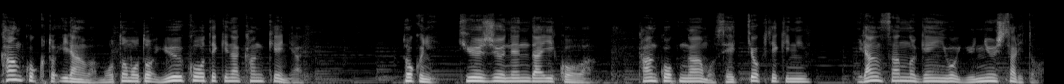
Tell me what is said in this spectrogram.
韓国とイランはもともと友好的な関係にあり、特に90年代以降は韓国側も積極的にイラン産の原油を輸入したりと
